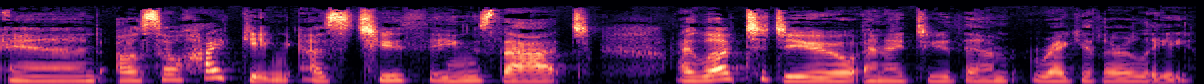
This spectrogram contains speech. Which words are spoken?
and also hiking as two things that I love to do and I do them regularly.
